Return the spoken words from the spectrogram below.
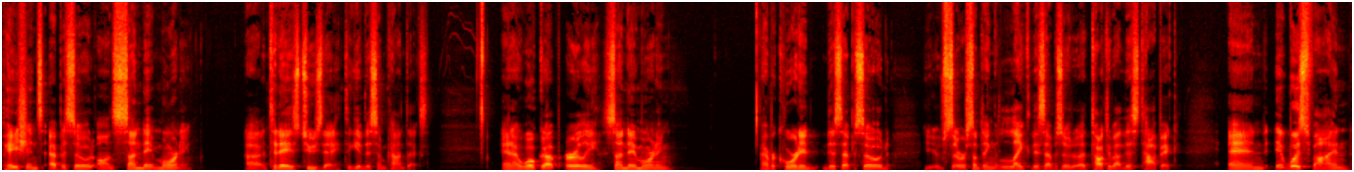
patience episode on Sunday morning. Uh, today is Tuesday, to give this some context. And I woke up early Sunday morning. I recorded this episode or something like this episode. I talked about this topic and it was fine.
